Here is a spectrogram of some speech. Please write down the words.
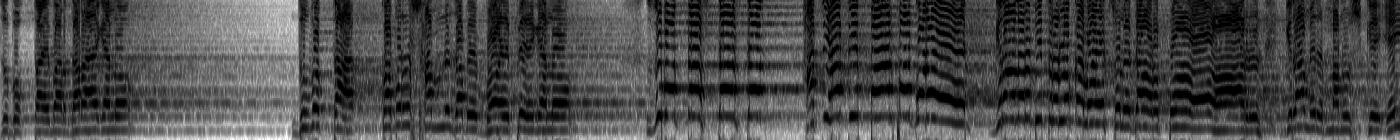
যুবকটা এবার দাঁড়ায় গেল। যুবকটা কবরের সামনে যাবে, ভয় পেয়ে গেল। যুবকটা আস্তে আস্তে হাঁটি হাঁটি পার পা করে গ্রামের ভিতরে লোকালয়ে চলে যাওয়ার পর গ্রামের মানুষকে এই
